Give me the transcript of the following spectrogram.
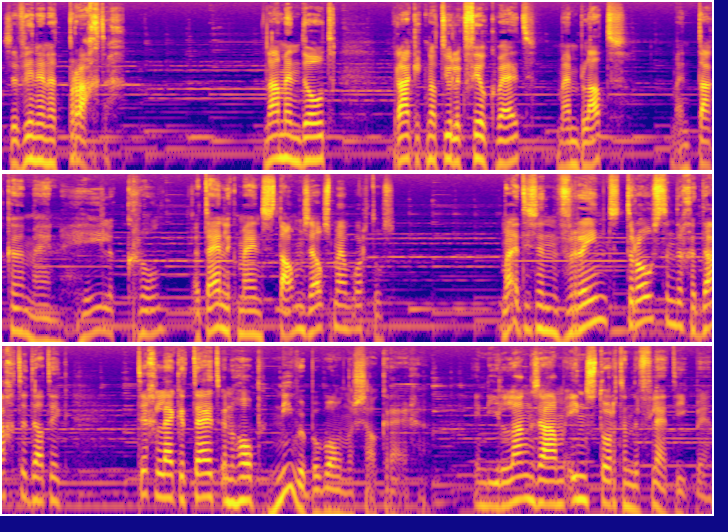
Ze vinden het prachtig. Na mijn dood raak ik natuurlijk veel kwijt. Mijn blad, mijn takken, mijn hele kroon. Uiteindelijk mijn stam, zelfs mijn wortels. Maar het is een vreemd troostende gedachte dat ik tegelijkertijd een hoop nieuwe bewoners zal krijgen. In die langzaam instortende flat die ik ben.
